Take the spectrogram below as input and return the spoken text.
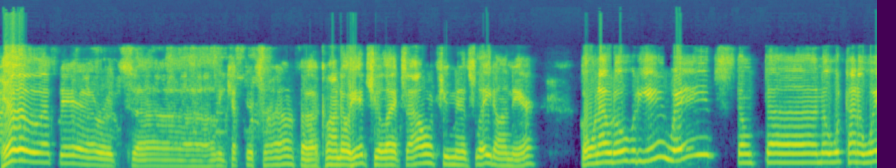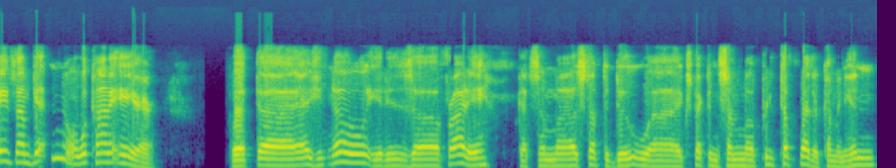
Hello up there. It's uh let me cut this off. Uh Condo hit Chillax hour, a few minutes late on there. Going out over the airwaves. Don't uh know what kind of waves I'm getting or what kind of air. But uh as you know, it is uh Friday. Got some uh, stuff to do. Uh, expecting some uh, pretty tough weather coming in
